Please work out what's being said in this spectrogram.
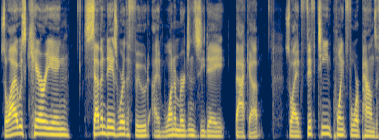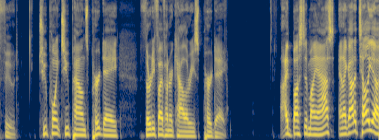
So I was carrying seven days worth of food. I had one emergency day backup. So I had 15.4 pounds of food, 2.2 pounds per day, 3,500 calories per day. I busted my ass, and I got to tell you,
